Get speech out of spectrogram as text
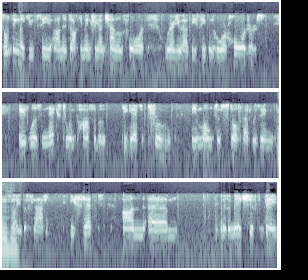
something like you'd see on a documentary on Channel 4 where you have these people who are hoarders. It was next to impossible to get through the amount of stuff that was inside mm-hmm. the flat. He slept on um, kind of a makeshift bed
